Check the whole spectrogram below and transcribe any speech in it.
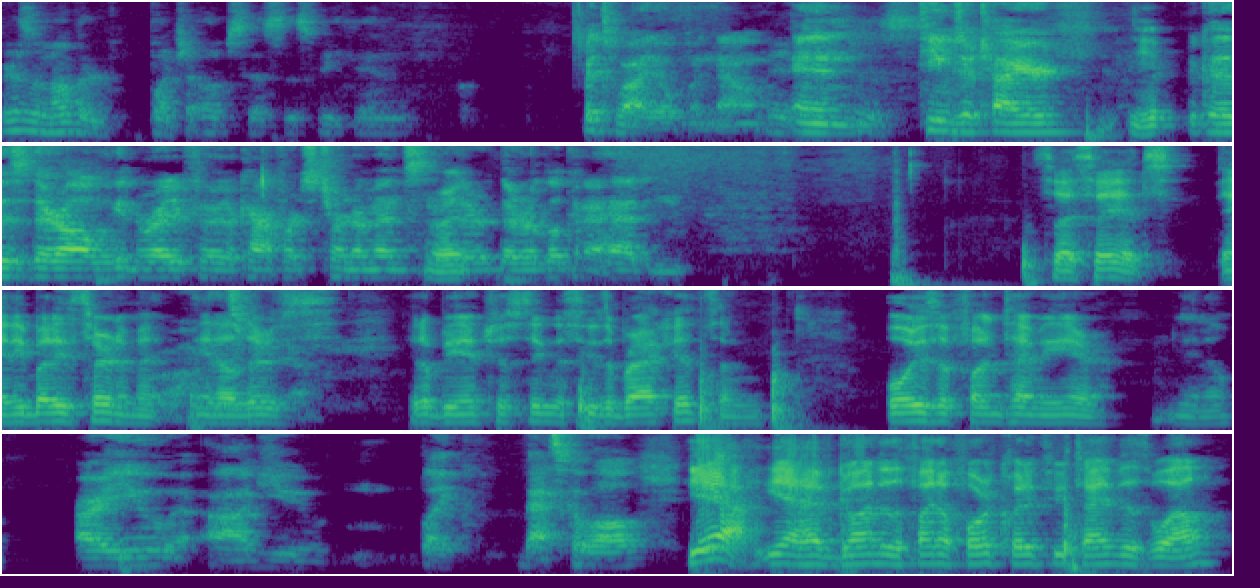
There's another bunch of upsets this weekend. It's wide open now, It and is. teams are tired Yep. because they're all getting ready for their conference tournaments. And Right. they're, they're looking ahead, and so i say it's anybody's tournament Oh, you know that's- there's it'll be interesting to see the brackets and always a fun time of year you know are you uh, do you like basketball? yeah yeah i've gone to the final four quite a few times as well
